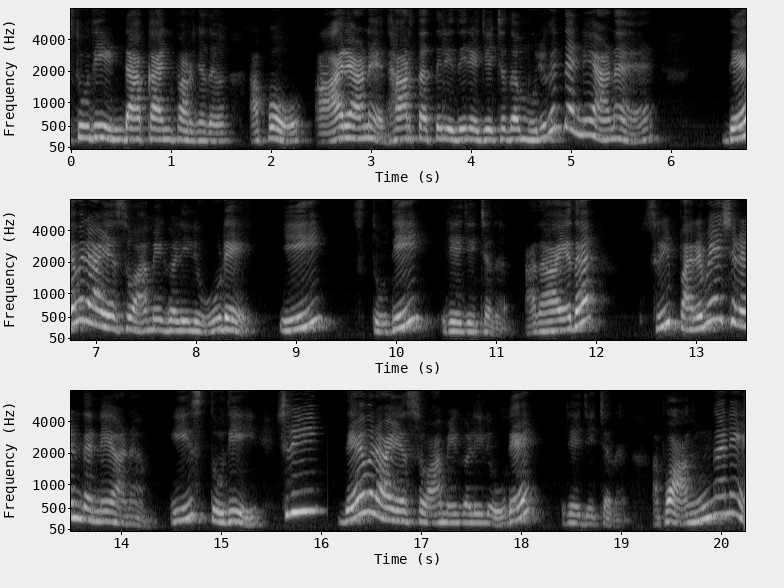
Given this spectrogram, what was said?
സ്തുതി ഉണ്ടാക്കാൻ പറഞ്ഞത്. അപ്പോൾ ആരാണ് യഥാർത്ഥത്തിൽ ഇത് രചിച്ചത്? മുരുകൻ തന്നെയാണ് ദേവരായ സ്വാമികളിലൂടെ ഈ സ്തുതി രചിച്ചത്. അതായത് ശ്രീ പരമേശ്വരൻ തന്നെയാണ് ഈ സ്തുതി ശ്രീ ദേവരായ സ്വാമികളിലൂടെ രചിച്ചത്. അപ്പോൾ അങ്ങനെ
